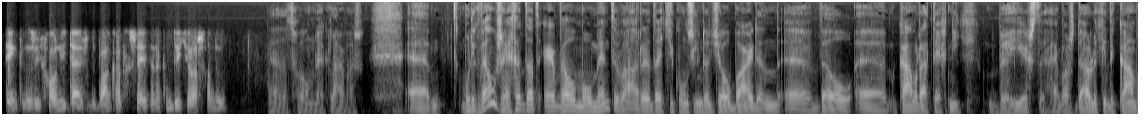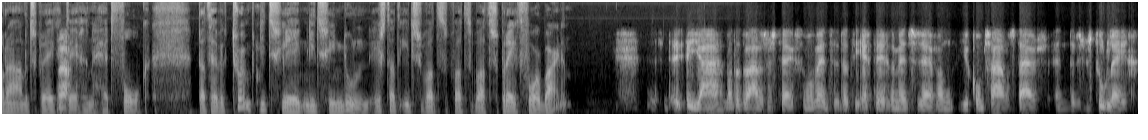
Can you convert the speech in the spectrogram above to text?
denk dat als ik gewoon niet thuis op de bank had gezeten... dat ik een dutje was gaan doen. Ja, dat het gewoon uh, klaar was. Uh, moet ik wel zeggen dat er wel momenten waren dat je kon zien dat Joe Biden uh, wel uh, cameratechniek beheerste. Hij was duidelijk in de camera aan het spreken ja. tegen het volk. Dat heb ik Trump niet, zien, niet zien doen. Is dat iets wat, wat, wat spreekt voor Biden? Ja, want dat waren zijn sterkste momenten. Dat hij echt tegen de mensen zei van... je komt s'avonds thuis en er is een stoel leeg.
